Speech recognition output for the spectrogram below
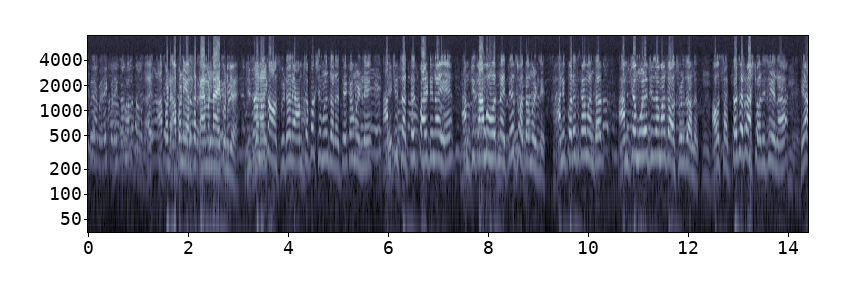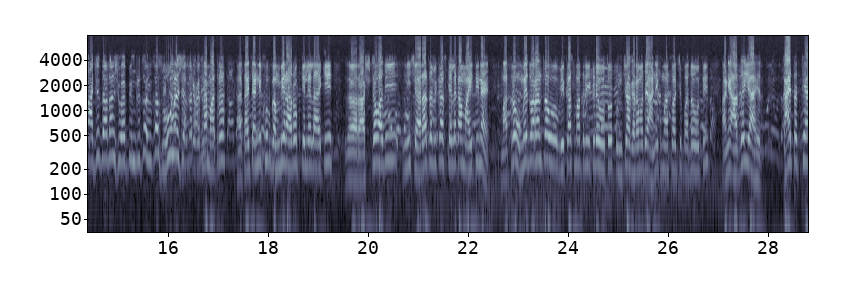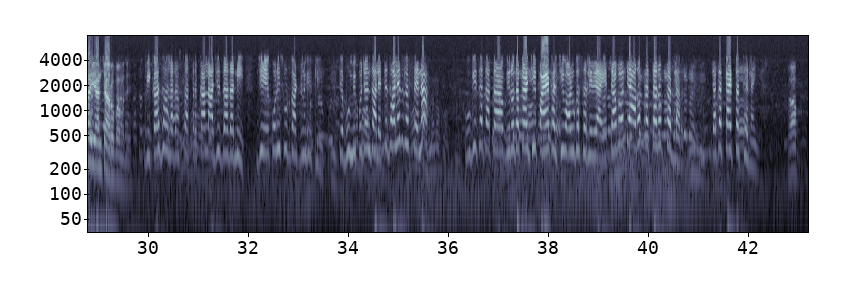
आपण आपण यांचं काय म्हणणं ऐकून घेऊया. जिजामाता हॉस्पिटल आहे आमच्या पक्षामुळे झालं ते काय म्हणले? आमची सत्तेत पार्टी नाहीये आमची कामं होत नाही ते स्वतः म्हणले. आणि परत काय म्हणतात? आमच्यामुळे जिजामाता हॉस्पिटल झालं. अहो सत्ता जर राष्ट्रवादीची आहे ना हे अजितदादांशिवाय पिंपरीचा विकास होऊ नाही शकत. शकत नाही. मात्र ताई त्यांनी खूप गंभीर आरोप केलेला आहे की अ, राष्ट्रवादीनी शहराचा विकास केला का माहिती नाही. मात्र उमेदवारांचा विकास मात्र इकडे होतो. तुमच्या घरामध्ये अनेक महत्वाची पदं होती आणि आजही आहेत. काय तथ्य आहे यांच्या आरोपामध्ये? विकास झाला नसता तर काल अजितदादांनी जी एकोणीस उद्घाटन घेतली ते भूमिपूजन झाले. ते झालेच नसते ना? उगीच आता विरोधकांची पायाखालची वाळू घसरलेली आहे. त्यामुळे ते आरोप प्रत्यारोप करणार. त्याच्यात काय तथ्य नाही.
